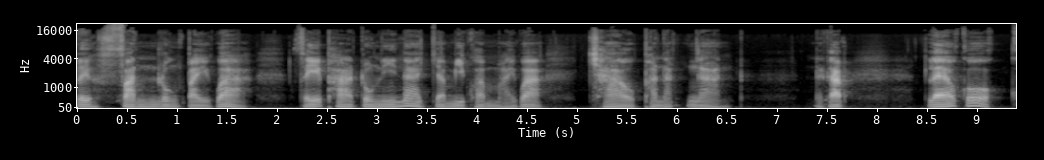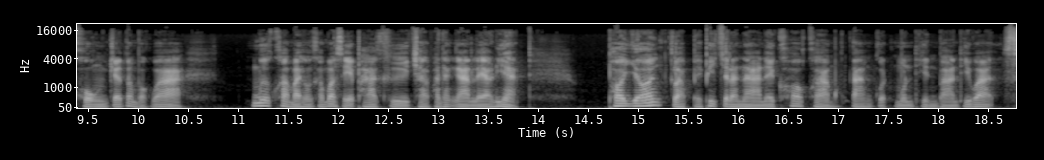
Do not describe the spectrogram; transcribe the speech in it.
เลยฟันลงไปว่า เสภาตรงนี้น่าจะมีความหมายว่า ชาวพนักงานนะครับ แล้วก็คงจะต้องบอกว่า เมื่อความหมายของคำว่าเสภาคือชาวพนักงานแล้วเนี่ยพอย้อนกลับไปพิจารณาในข้อความตามกฎมนเทียนบานที่ว่าเส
